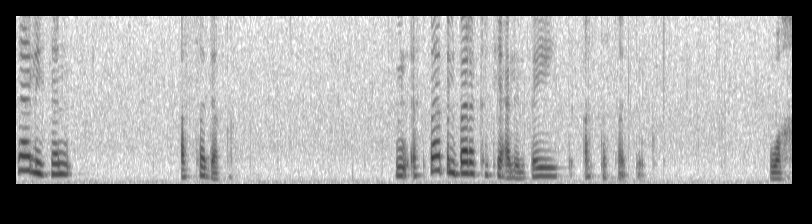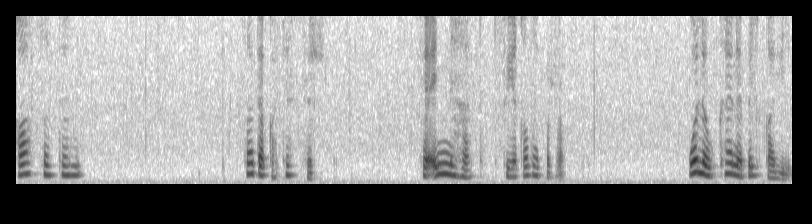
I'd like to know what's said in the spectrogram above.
ثالثا الصدقة. من أسباب البركة على البيت التصدق وخاصة صدقة السر فإنها تطفي غضب الرب. ولو كان بالقليل.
